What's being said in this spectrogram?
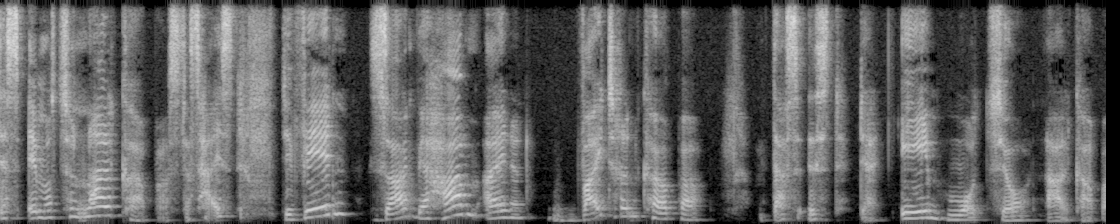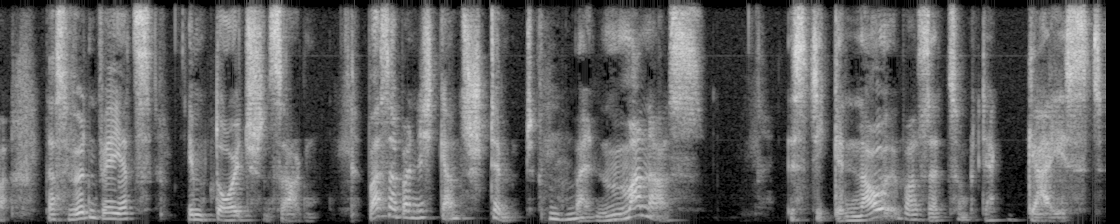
des Emotionalkörpers. Das heißt, die Veden sagen, wir haben einen weiteren Körper. Das ist der Emotionalkörper. Das würden wir jetzt im Deutschen sagen. Was aber nicht ganz stimmt, mhm. weil Manas ist die genaue Übersetzung der Geist.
